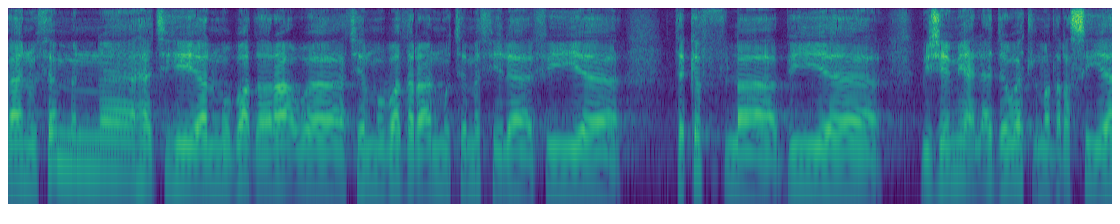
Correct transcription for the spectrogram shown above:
نثمن هذه المبادرة وهذه المبادرة المتمثلة في تكفل ب- بجميع الأدوات المدرسية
